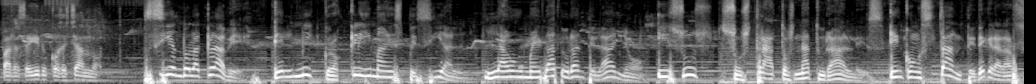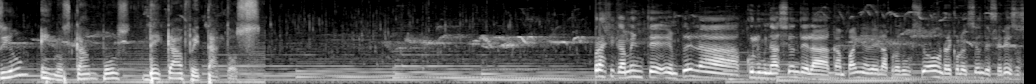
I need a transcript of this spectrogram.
para seguir cosechando. Siendo la clave el microclima especial, la humedad durante el año y sus sustratos naturales en constante degradación en los campos de cafetatos. Prácticamente en plena culminación de la campaña de la producción, recolección de cerezos.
